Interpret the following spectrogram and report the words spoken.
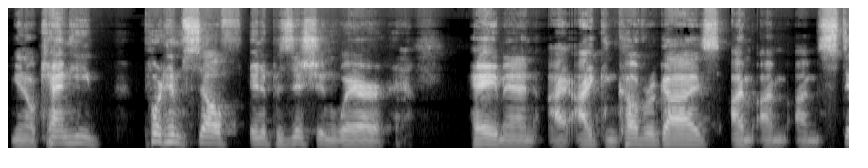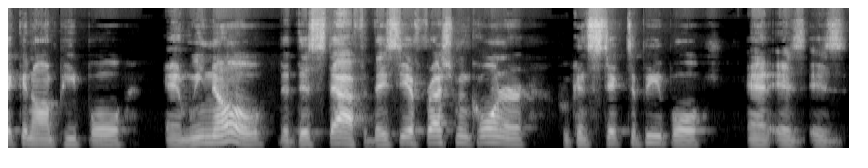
You know, can he put himself in a position where, hey man, I, I can cover guys. I'm I'm I'm sticking on people, and we know that this staff, if they see a freshman corner who can stick to people and is is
